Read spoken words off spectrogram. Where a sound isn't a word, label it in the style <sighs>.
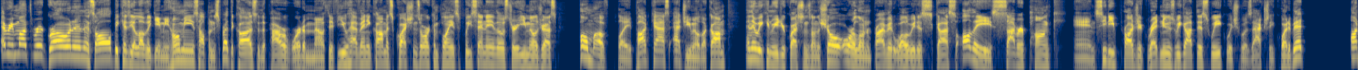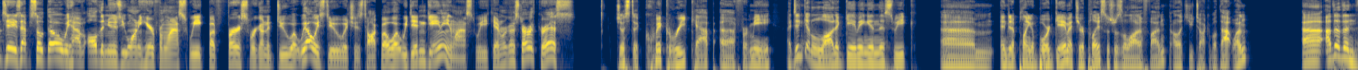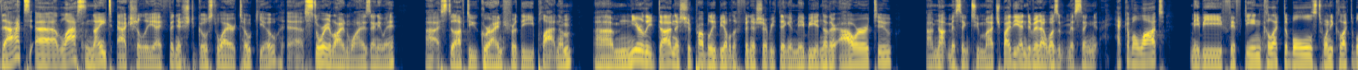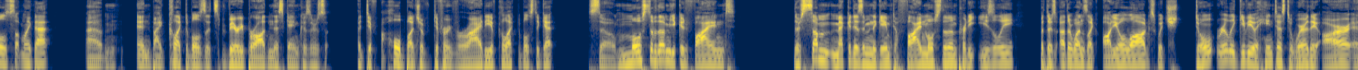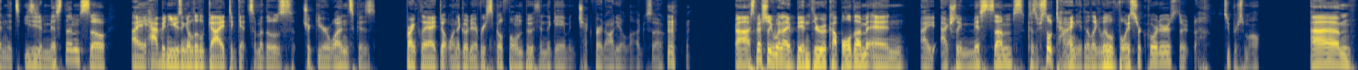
Every month we're growing, and it's all because you love the gaming homies, helping to spread the cause through the power of word of mouth. If you have any comments, questions, or complaints, please send any of those to our email address, homeofplaypodcast at gmail.com, and then we can read your questions on the show or alone in private while we discuss all the cyberpunk and CD Projekt Red news we got this week, which was actually quite a bit. On today's episode, though, we have all the news you want to hear from last week. But first, we're going to do what we always do, which is talk about what we did in gaming last week. And we're going to start with Chris. Just a quick recap uh, for me. I didn't get a lot of gaming in this week. Um, ended up playing a board game at your place, which was a lot of fun. I'll let you talk about that one. Uh, other than that, uh, last night actually, I finished Ghostwire Tokyo, uh, storyline wise, anyway. Uh, I still have to grind for the platinum. Um, nearly done. I should probably be able to finish everything in maybe another hour or two. I'm not missing too much. By the end of it, I wasn't missing a heck of a lot. Maybe 15 collectibles, 20 collectibles, something like that. Um, and by collectibles, it's very broad in this game because there's a, diff- a whole bunch of different variety of collectibles to get. So most of them you can find. There's some mechanism in the game to find most of them pretty easily, but there's other ones like audio logs which don't really give you a hint as to where they are, and it's easy to miss them. So I have been using a little guide to get some of those trickier ones because, frankly, I don't want to go to every single phone booth in the game and check for an audio log. So, <laughs> uh, especially when I've been through a couple of them and I actually missed some because they're so tiny. They're like little voice recorders. They're ugh, super small. Um,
